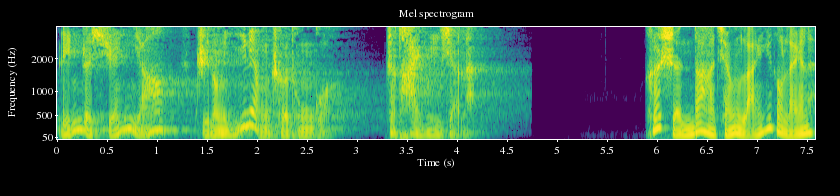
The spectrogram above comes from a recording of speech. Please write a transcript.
临着悬崖，只能一辆车通过，这太危险了。可沈大强来都来了，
